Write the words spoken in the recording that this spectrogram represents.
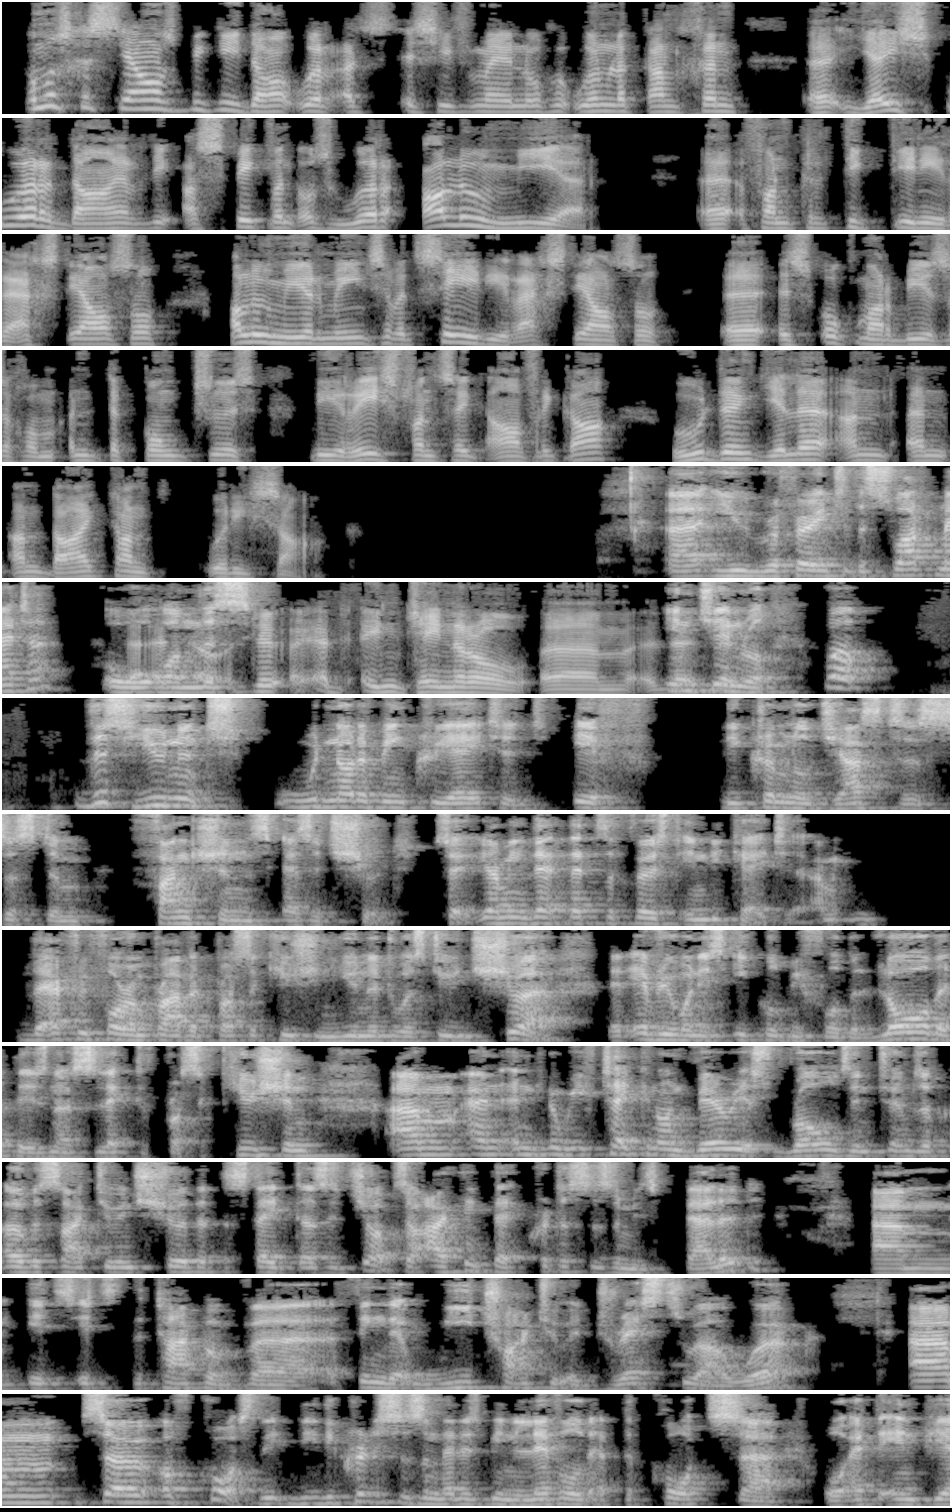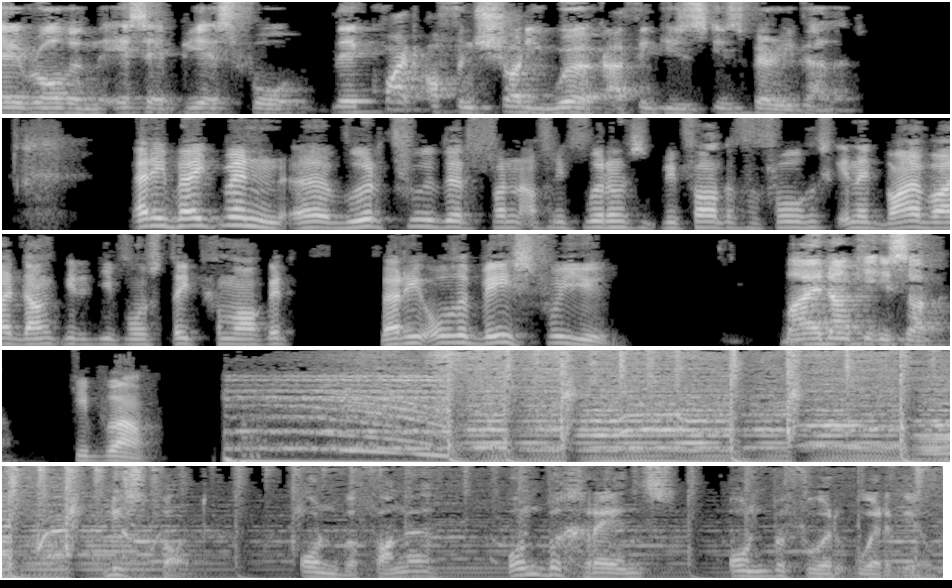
Kom ons gesels bietjie daaroor as as jy vir my nog 'n oomblik kan gun, uh, juis oor daardie aspek want ons hoor al hoe meer uh, van kritiek teen die regstelsel, al hoe meer mense wat sê die regstelsel uh, is ook maar besig om in te konk soos die res van Suid-Afrika. Hoe dink julle aan aan aan daai kant oor die saak? Uh you referring to the SWAT matter or uh, on this uh, in general um the, in general. Well, this unit would not have been created if the criminal justice system functions as it should. So I mean that that's the first indicator. I mean the AfriForum Private Prosecution Unit was to ensure that everyone is equal before the law, that there's no selective prosecution. Um, and, and, you know, we've taken on various roles in terms of oversight to ensure that the state does its job. So I think that criticism is valid. Um, it's, it's the type of uh, thing that we try to address through our work. Um, so, of course, the, the, the, criticism that has been leveled at the courts uh, or at the NPA rather than the SAPS for their quite often shoddy work, I think, is, is very valid. Harry Bateman, uh, woordvoerder van AfriForum se private vervolgingseenheid. Baie baie dankie dat jy vir ons tyd gemaak het. Very all the best for you. Baie dankie Isak. Keep well. Nuuspot. Onbevange, onbegrens, onbevooroordeel.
